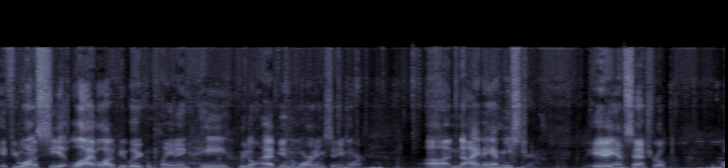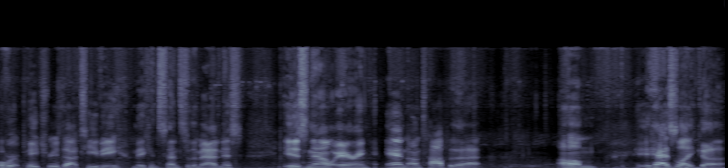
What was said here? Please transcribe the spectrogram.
If you want to see it live, a lot of people are complaining, hey, we don't have you in the mornings anymore. Uh, 9 a.m. Eastern, 8 a.m. Central. over at Patriot.tv, Making Sense of the Madness, is now airing. And on top of that, um, it has like a,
